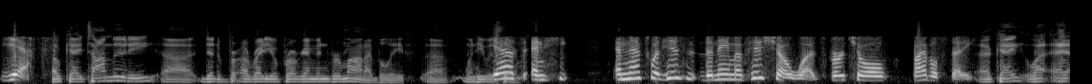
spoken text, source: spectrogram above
Yes, Okay. Tom Moody uh, did a, a radio program in Vermont, I believe, uh, when he was yes, there. and he, and that's what his the name of his show was, Virtual Bible Study. Okay. Well, I,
